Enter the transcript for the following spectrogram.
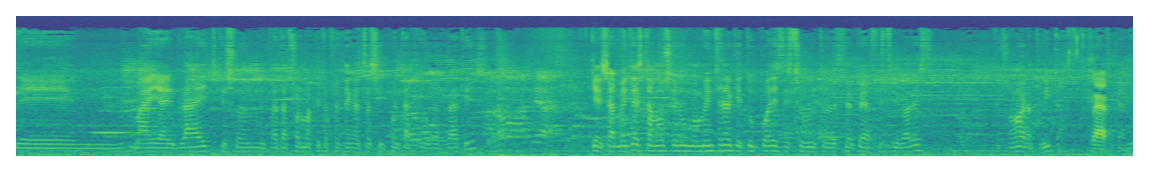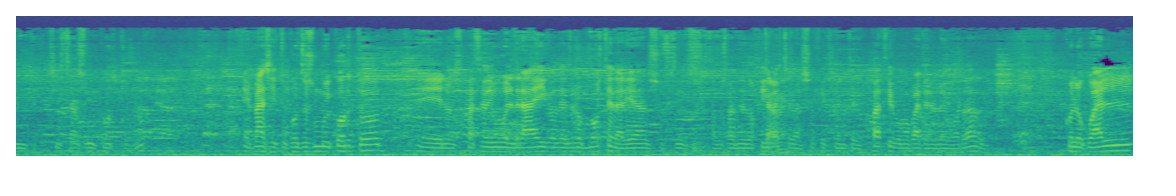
de mm, My Airbright, que son plataformas que te ofrecen hasta 50 gigas gratis. Que realmente estamos en un momento en el que tú puedes distribuir tu DCP a festivales de forma gratuita. Claro. Si estás muy corto, ¿no? Es más, si tu corto es muy corto, eh, los espacios de Google Drive o de Dropbox te darían suficiente. Estamos hablando de 2 gigas, Claro. te da suficiente espacio como para tenerlo guardado. Con lo cual,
